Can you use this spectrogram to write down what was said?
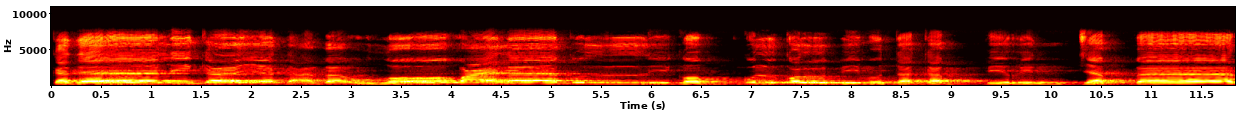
Kadzalika yat'aba'ullahu ala kulli qabul qalbi mutakabbirin jabbar.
